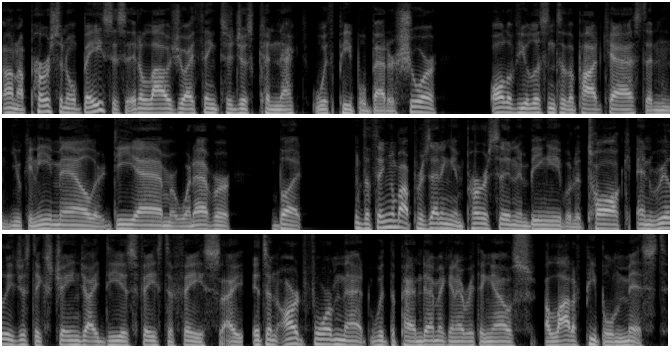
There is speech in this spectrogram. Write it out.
on a personal basis, it allows you, I think, to just connect with people better. Sure, all of you listen to the podcast and you can email or DM or whatever, but the thing about presenting in person and being able to talk and really just exchange ideas face to face, it's an art form that with the pandemic and everything else, a lot of people missed.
